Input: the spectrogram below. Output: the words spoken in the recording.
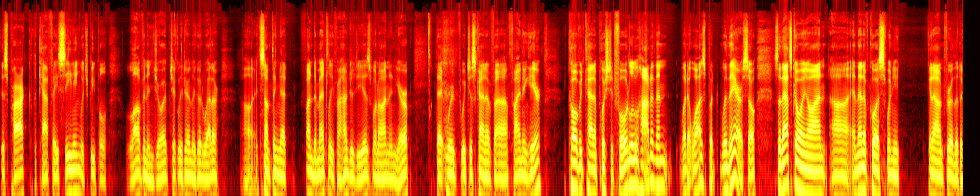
this park, the cafe seating, which people love and enjoy, particularly during the good weather. Uh, it's something that fundamentally for 100 years went on in Europe that we're, we're just kind of uh, finding here. COVID kind of pushed it forward a little harder than what it was, but we're there. So, so that's going on. Uh, and then, of course, when you get down further to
